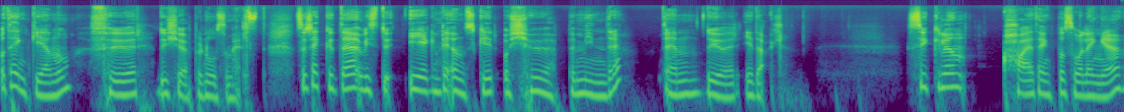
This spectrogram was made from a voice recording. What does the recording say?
å tenke gjennom før du kjøper noe som helst. Så sjekk ut det hvis du egentlig ønsker å kjøpe mindre enn du gjør i dag. Sykkelen har jeg tenkt på så lenge.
